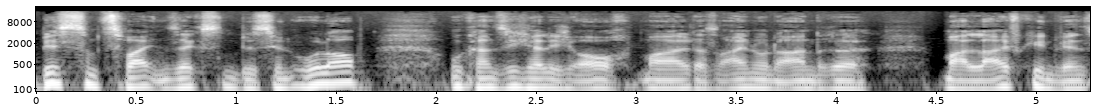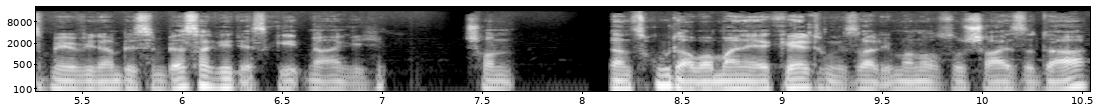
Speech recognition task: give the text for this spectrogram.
bis zum 2.6. ein bisschen Urlaub und kann sicherlich auch mal das eine oder andere mal live gehen, wenn es mir wieder ein bisschen besser geht. Es geht mir eigentlich schon ganz gut, aber meine Erkältung ist halt immer noch so scheiße da.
